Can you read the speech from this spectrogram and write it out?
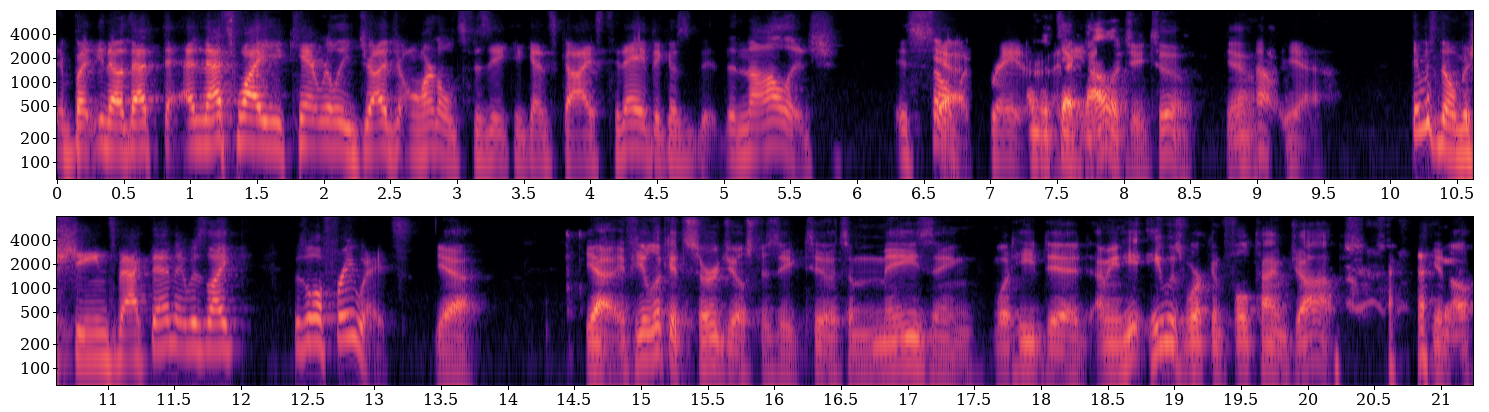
uh, but you know that, and that's why you can't really judge Arnold's physique against guys today because the, the knowledge is so yeah. much greater. And the technology I mean, too. Yeah. Oh yeah. There was no machines back then. It was like it was all free weights. Yeah. Yeah, if you look at Sergio's physique too, it's amazing what he did. I mean, he, he was working full time jobs. You know,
